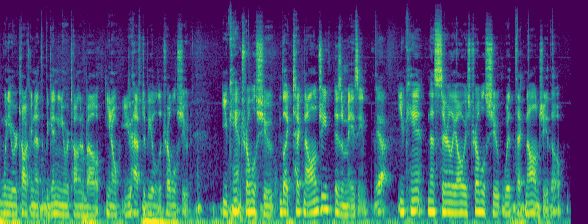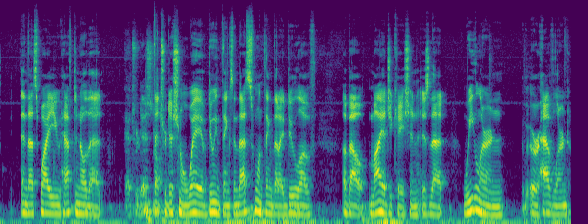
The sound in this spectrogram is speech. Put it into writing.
when you were talking at the beginning, you were talking about you know you have to be able to troubleshoot. You can't troubleshoot like technology is amazing. Yeah, You can't necessarily always troubleshoot with technology though, and that's why you have to know that that traditional. that traditional way of doing things. And that's one thing that i do love about my education is that we learn or have learned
